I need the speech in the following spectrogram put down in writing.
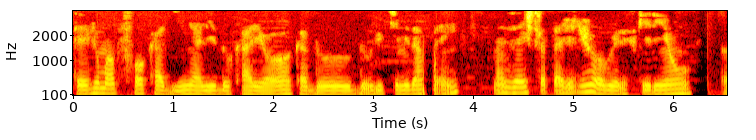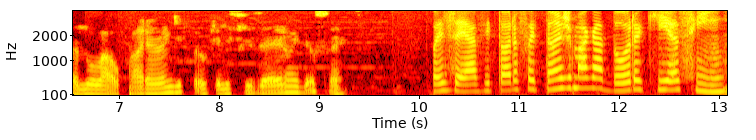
Teve uma focadinha ali do Carioca, do, do time da PEN, mas é estratégia de jogo. Eles queriam anular o Parangue, foi o que eles fizeram e deu certo. Pois é, a vitória foi tão esmagadora que, assim,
